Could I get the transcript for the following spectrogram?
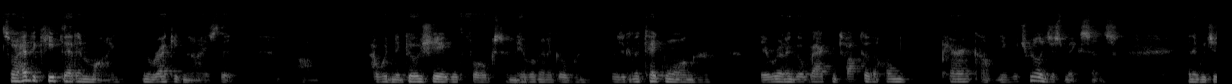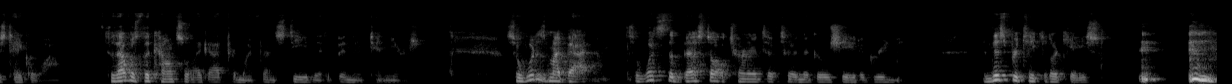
So I had to keep that in mind and recognize that um, I would negotiate with folks and they were going to go when it was going to take longer. They were going to go back and talk to the home parent company, which really just makes sense. And it would just take a while. So that was the counsel I got from my friend Steve that had been there 10 years. So what is my BATNA? So what's the best alternative to a negotiated agreement? In this particular case, I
